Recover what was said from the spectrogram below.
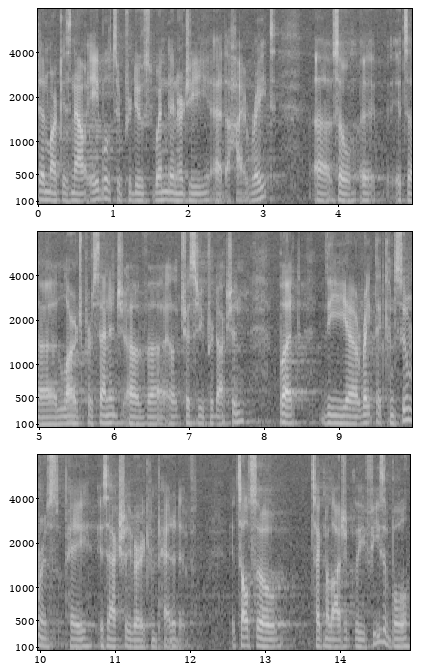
Denmark is now able to produce wind energy at a high rate. Uh, so uh, it's a large percentage of uh, electricity production, but the uh, rate that consumers pay is actually very competitive. It's also technologically feasible,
